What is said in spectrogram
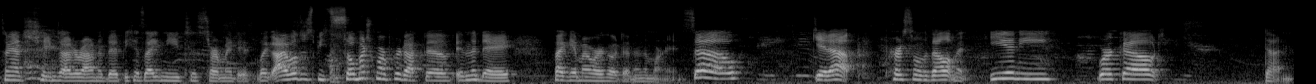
so I'm gonna have to change that around a bit because I need to start my days. Like I will just be so much more productive in the day if I get my workout done in the morning. So get up, personal development, E and E, workout, done.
